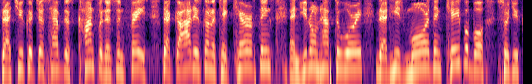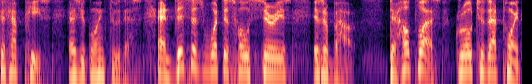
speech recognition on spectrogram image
that you could just have this confidence and faith that God is going to take care of things and you don't have to worry that He's more than capable so you could have peace as you're going through this. And this is what this whole series is about to help us grow to that point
